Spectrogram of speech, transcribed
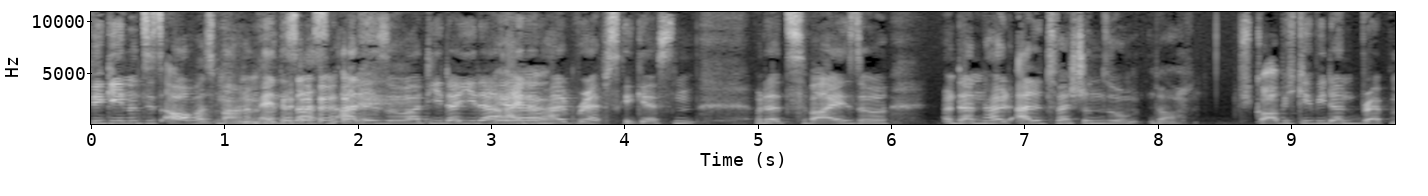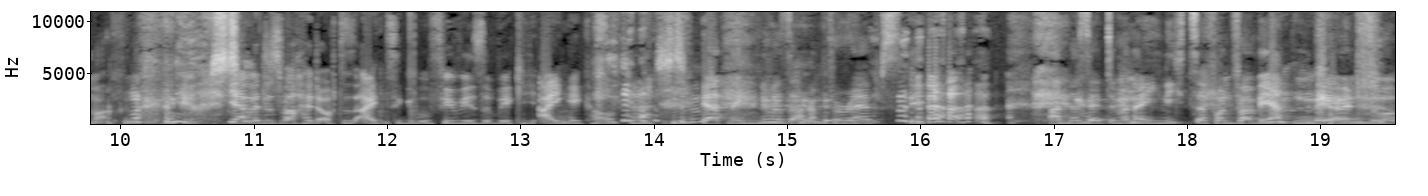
wir gehen uns jetzt auch was machen. Am Ende saßen alle so, hat jeder, jeder Ja. eineinhalb Raps gegessen oder zwei, so. Und dann halt alle zwei Stunden so, doch, ich glaube, ich gehe wieder einen Rap machen. ja, aber das war halt auch das Einzige, wofür wir so wirklich eingekauft haben. Wir hatten eigentlich nur Sachen für Raps. Anders hätte man eigentlich nichts davon verwerten Nee. können. So.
